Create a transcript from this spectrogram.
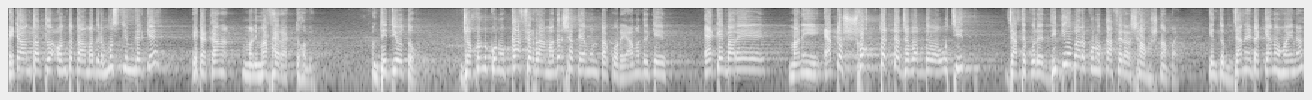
এটা অন্তত অন্তত আমাদের মুসলিমদেরকে এটা মানে মাথায় রাখতে হবে। দ্বিতীয়ত, যখন কোনো কাফেররা আমাদের সাথে এমনটা করে, আমাদেরকে একেবারে মানে এত শক্ত একটা জবাব দেওয়া উচিত, যাতে করে দ্বিতীয়বার কোনো কাফের আর সাহস না পায়। কিন্তু জানে এটা কেন হয় না?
